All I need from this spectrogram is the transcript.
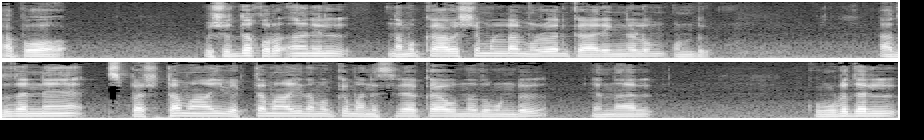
അപ്പോൾ വിശുദ്ധ ഖുർആാനിൽ നമുക്കാവശ്യമുള്ള മുഴുവൻ കാര്യങ്ങളും ഉണ്ട്. അതുതന്നെ സ്പഷ്ടമായി വ്യക്തമായി നമുക്ക് മനസ്സിലാക്കാവുന്നതുമുണ്ട്. എന്നാൽ കൂടുതൽ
